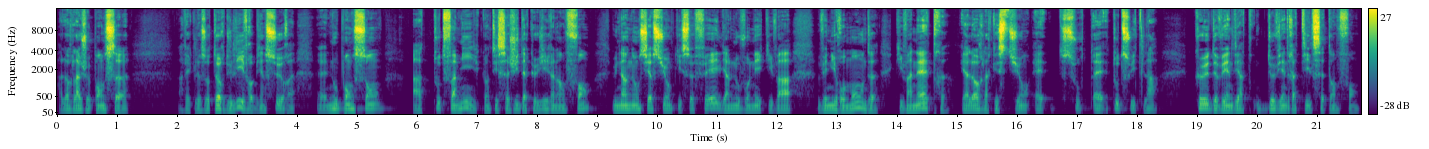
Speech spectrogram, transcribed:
Alors là, je pense, euh, avec les auteurs du livre, bien sûr, euh, nous pensons à toute famille quand il s'agit d'accueillir un enfant, une annonciation qui se fait, il y a un nouveau-né qui va venir au monde, qui va naître, et alors la question est, est tout de suite là. Que deviendra-t-il cet enfant?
